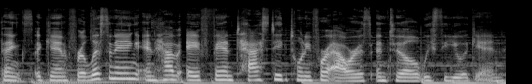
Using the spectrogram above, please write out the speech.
Thanks again for listening and have a fantastic 24 hours until we see you again.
